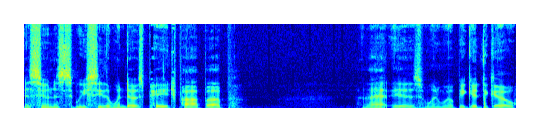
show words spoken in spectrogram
as soon as we see the Windows page pop up, that is when we'll be good to go.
